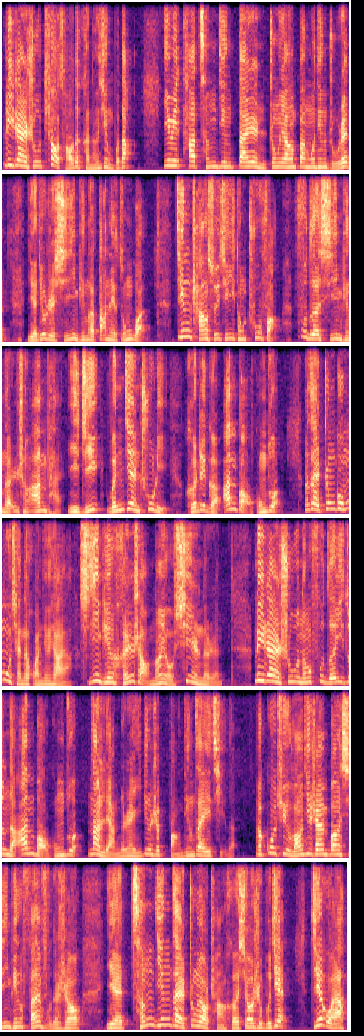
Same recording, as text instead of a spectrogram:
栗战书跳槽的可能性不大，因为他曾经担任中央办公厅主任，也就是习近平的大内总管，经常随其一同出访，负责习近平的日程安排以及文件处理和这个安保工作。那在中共目前的环境下呀，习近平很少能有信任的人。栗战书能负责一尊的安保工作，那两个人一定是绑定在一起的。那过去王岐山帮习近平反腐的时候，也曾经在重要场合消失不见。结果呀，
